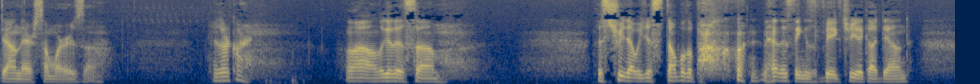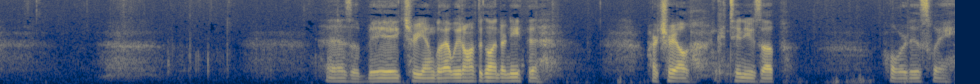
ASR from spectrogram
Down there somewhere is uh, here's our car. Wow, look at this um, this tree that we just stumbled upon. Man, this thing is a big tree that got downed. That's a big tree. I'm glad we don't have to go underneath it. Our trail continues up over this way.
